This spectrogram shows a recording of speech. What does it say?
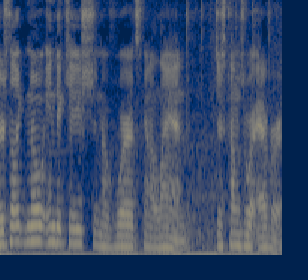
There's like no indication of where it's gonna land. It just comes wherever.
